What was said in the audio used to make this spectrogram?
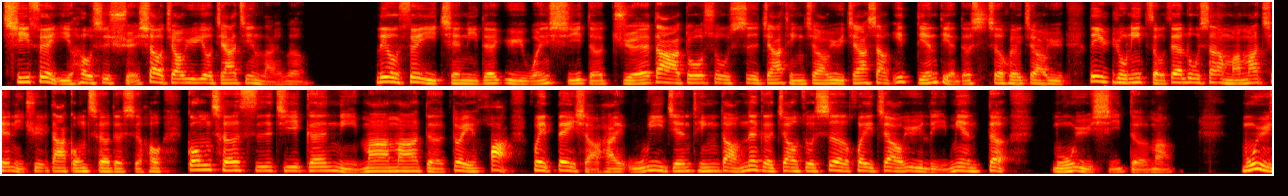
七岁以后是学校教育又加进来了，六岁以前你的语文习得绝大多数是家庭教育加上一点点的社会教育。例如你走在路上，妈妈牵你去搭公车的时候，公车司机跟你妈妈的对话会被小孩无意间听到，那个叫做社会教育里面的母语习得吗？母语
